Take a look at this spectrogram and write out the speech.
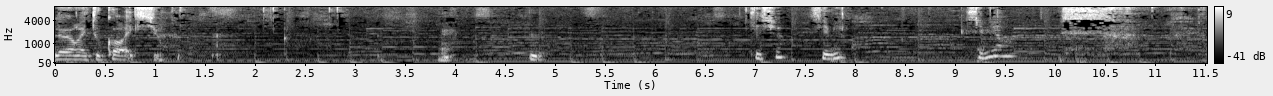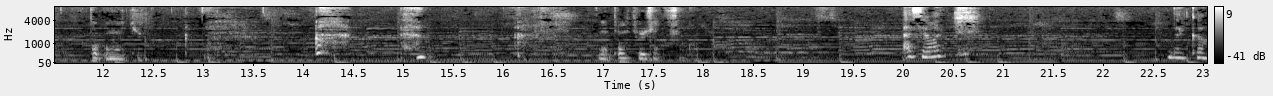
L'heure est tout correction. Mmh. Mmh. C'est sûr? C'est bien C'est bien hein Pas convaincu. Maintenant, tu veux que j'y retouche encore. Ah c'est vrai? D'accord.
